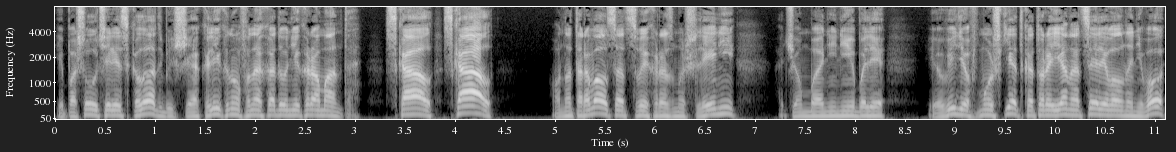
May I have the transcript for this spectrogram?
и пошел через кладбище, окликнув на ходу некроманта. «Скал! Скал!» Он оторвался от своих размышлений, о чем бы они ни были, и, увидев мушкет, который я нацеливал на него,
